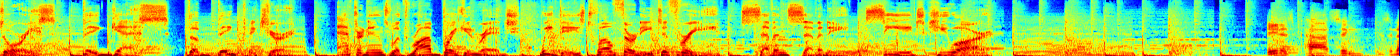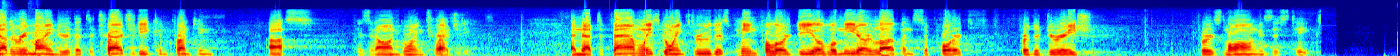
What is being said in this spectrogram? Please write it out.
Stories, big guests, the big picture. Afternoons with Rob Breckenridge. Weekdays 1230 to 3, 770 CHQR. Dayna's passing is another reminder that the tragedy confronting us is an ongoing tragedy, and that the families going through this painful ordeal will need our love and support for the duration, for as long as this takes.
